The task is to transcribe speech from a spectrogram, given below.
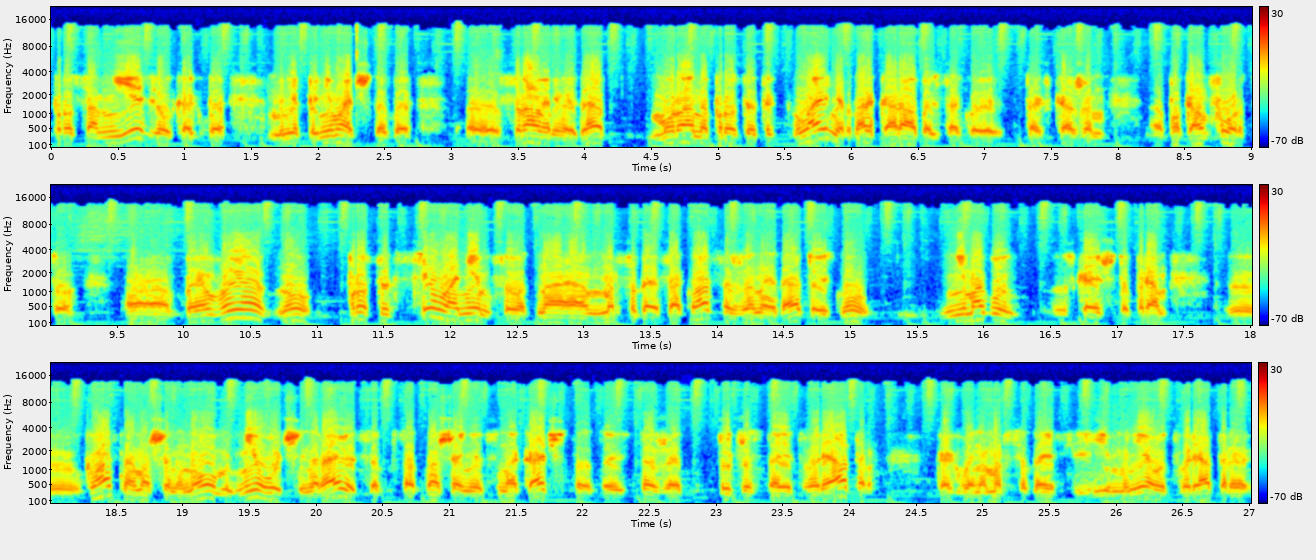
Просто сам не ездил, как бы, мне понимать, чтобы э, сравнивать, да, Мурана просто это лайнер, да, корабль такой, так скажем, э, по комфорту. Э, BMW, ну, просто сел на немца вот на Mercedes А-класса жены, да, то есть, ну, не могу сказать, что прям э, классная машина, но мне очень нравится соотношение цена-качество, то есть тоже тут же стоит вариатор, как бы на Мерседесе, и мне вот вариаторы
